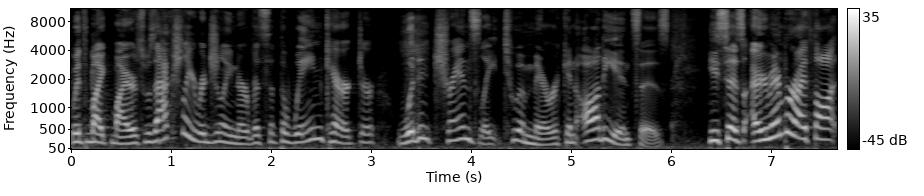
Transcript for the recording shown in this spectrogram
with Mike Myers, was actually originally nervous that the Wayne character wouldn't translate to American audiences. He says, I remember I thought,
